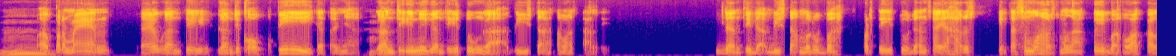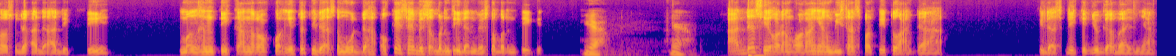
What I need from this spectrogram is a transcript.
Hmm. Uh, permen saya ganti, ganti kopi katanya, hmm. ganti ini ganti itu nggak bisa sama sekali. Dan tidak bisa merubah seperti itu. Dan saya harus kita semua harus mengakui bahwa kalau sudah ada adiksi, menghentikan rokok itu tidak semudah oke okay, saya besok berhenti dan besok berhenti gitu. Ya. Yeah. Yeah. Ada sih orang-orang yang bisa seperti itu ada. Tidak sedikit juga banyak.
